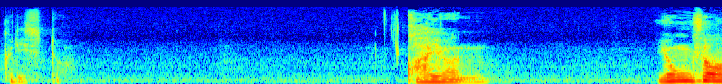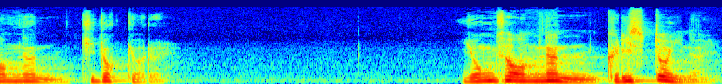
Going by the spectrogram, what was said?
그리스도. 과연 용서 없는 기독교를 용서 없는 그리스도인을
